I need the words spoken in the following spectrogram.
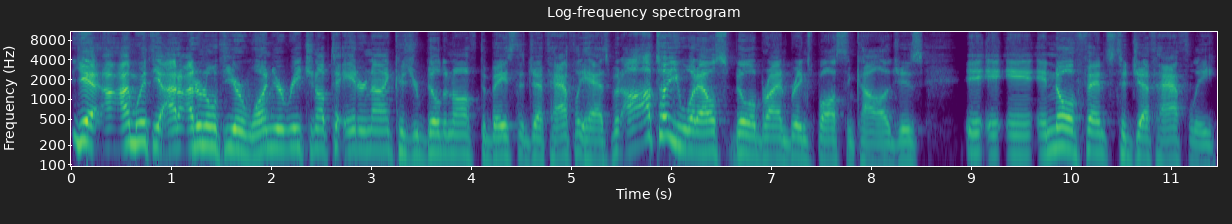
Yeah, I'm with you. I don't, I don't know if year one you're reaching up to eight or nine because you're building off the base that Jeff Hafley has. But I'll tell you what else Bill O'Brien brings Boston College is, and no offense to Jeff Hafley,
